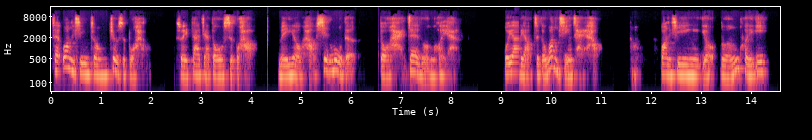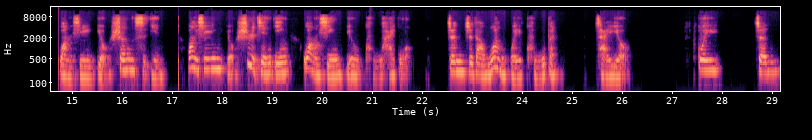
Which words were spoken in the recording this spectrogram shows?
在妄心中就是不好，所以大家都是不好，没有好羡慕的，都还在轮回啊。我要了这个妄心才好，妄心有轮回因，妄心有生死因，妄心有世间因，妄心有苦海果。真知道妄为苦本，才有归真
